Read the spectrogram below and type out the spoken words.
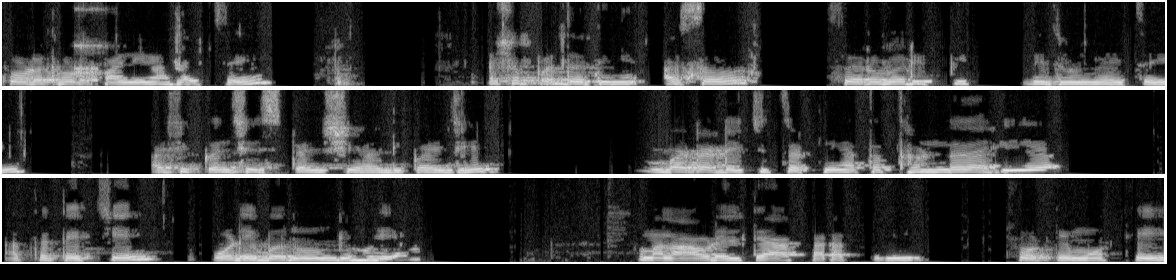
थोडं थोडं पाणी घालायचं आहे अशा पद्धतीने असं सरभरीत पीठ भिजवून घ्यायचं आहे अशी कन्सिस्टन्सी आली पाहिजे. बटाट्याची चटणी आता थंड झाली आहे. आता त्याचे वडे बनवून घेऊया. तुम्हाला आवडेल त्या आकारात तुम्ही छोटे मोठे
